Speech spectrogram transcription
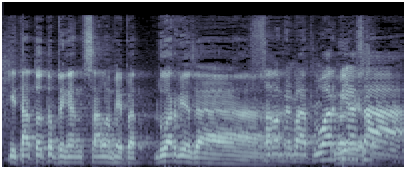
Kita tutup dengan salam hebat luar biasa. Salam hebat luar biasa.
